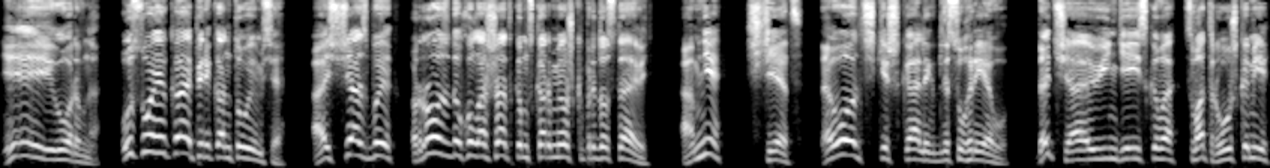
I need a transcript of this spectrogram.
«Не, Егоровна, у свояка перекантуемся, а сейчас бы роздуху лошадкам с кормежкой предоставить, а мне щец, да водочки шкалик для сугреву, да чаю индейского с ватрушками.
